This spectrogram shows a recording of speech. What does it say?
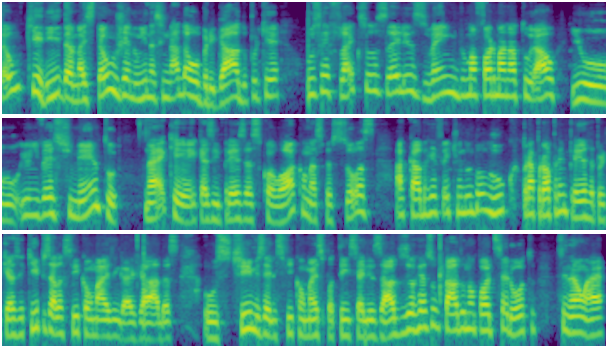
tão querida, mas tão genuína, assim, nada obrigado, porque os reflexos eles vêm de uma forma natural e o, e o investimento né, que, que as empresas colocam nas pessoas acaba refletindo no lucro para a própria empresa, porque as equipes elas ficam mais engajadas, os times eles ficam mais potencializados e o resultado não pode ser outro, senão é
